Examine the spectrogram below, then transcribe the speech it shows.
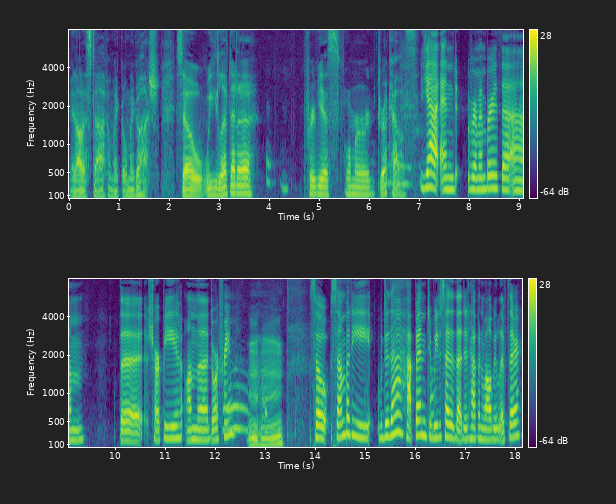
and all this stuff i'm like oh my gosh so we lived at a previous former drug house Yeah, and remember the um the Sharpie on the door frame? mm-hmm. So somebody did that happen? Did we decide that that did happen while we lived there?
